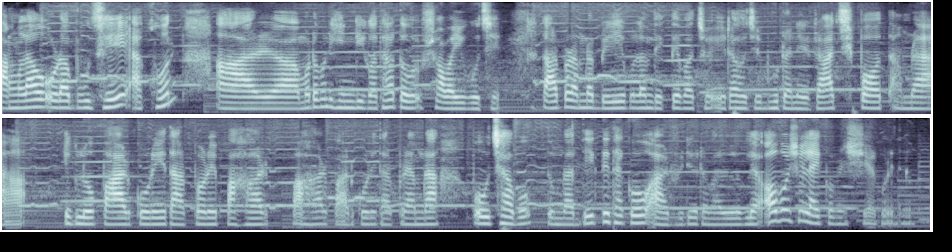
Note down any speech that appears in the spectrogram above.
বাংলাও ওরা বুঝে এখন, আর মোটামুটি হিন্দি কথা তো সবাই বোঝে। তারপর আমরা বেরিয়ে পড়লাম, দেখতে পাচ্ছ এটা হচ্ছে ভুটানের রাজপথ। আমরা এগুলো পার করে তারপরে পাহাড় পাহাড় পার করে তারপরে আমরা পৌঁছাবো। তোমরা দেখতে থাকো, আর ভিডিওটা ভালো লাগলে অবশ্যই লাইক কমেন্ট শেয়ার করে দেবো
